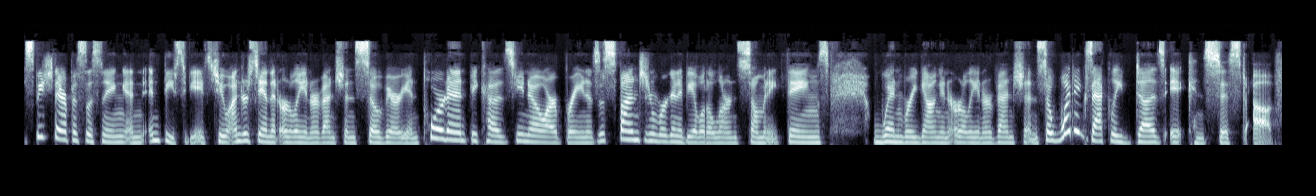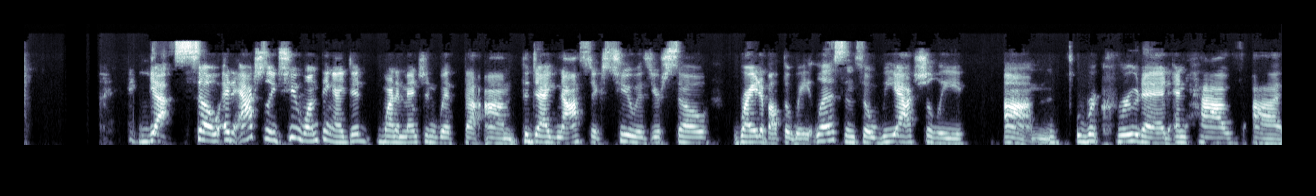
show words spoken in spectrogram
speech therapists listening and, and BCBAs too, understand that early intervention is so very important because, you know, our brain is a sponge and we're going to be able to learn so many things when we're young in early intervention. So what exactly does it consist of? Yes. So, and actually, too, one thing I did want to mention with the um the diagnostics too is you're so right about the wait list, and so we actually um recruited and have uh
